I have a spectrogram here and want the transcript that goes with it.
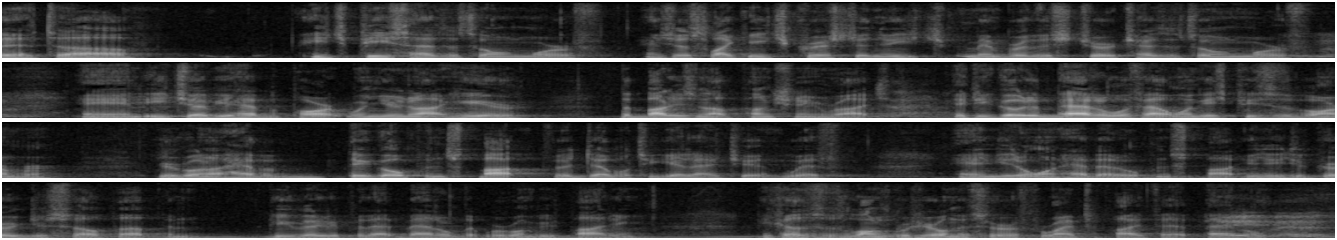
that uh, each piece has its own worth. It's just like each Christian, each member of this church has its own worth. And each of you have a part. When you're not here, the body's not functioning right. If you go to battle without one of these pieces of armor, you're going to have a big open spot for the devil to get at you with. And you don't want to have that open spot. You need to gird yourself up and be ready for that battle that we're going to be fighting. Because as long as we're here on this earth, we're going to have to fight that battle. Amen.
